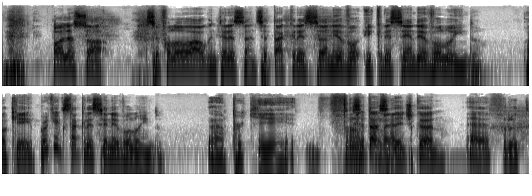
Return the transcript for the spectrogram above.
Olha só, você falou algo interessante, você está crescendo e, e crescendo e evoluindo, ok? Por que, que você está crescendo e evoluindo? Ah, porque. Fruto, você está né? se dedicando? É, fruto.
